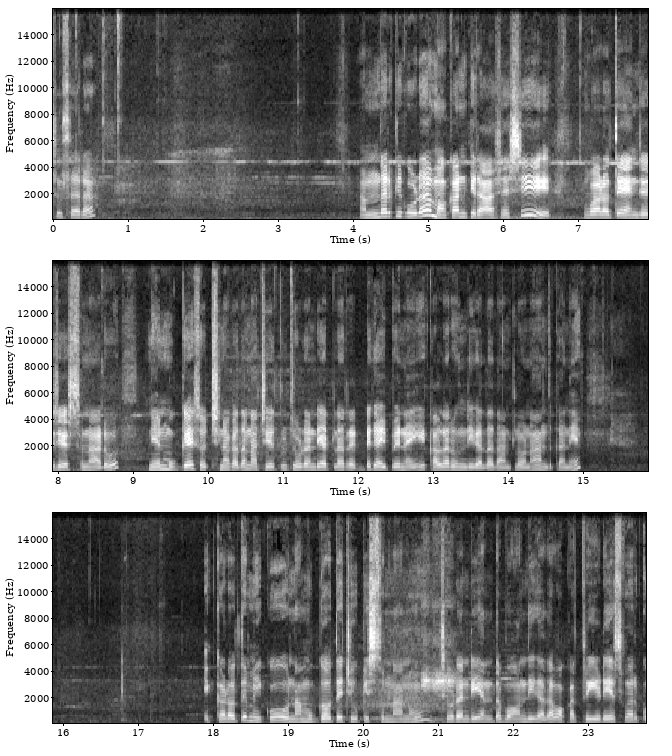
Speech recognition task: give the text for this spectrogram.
చూసారా? అందరికీ కూడా ముఖానికి రాసేసి వాడైతే ఎంజాయ్ చేస్తున్నాడు. నేను ముగ్గేసి వచ్చిన కదా నా చేతులు చూడండి అట్లా రెడ్గా అయిపోయినాయి. కలర్ ఉంది కదా దాంట్లోన? అందుకనే. ఇక్కడైతే మీకు నా ముగ్గు అయితే చూపిస్తున్నాను. చూడండి ఎంత బాగుంది కదా. ఒక త్రీ డేస్ వరకు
